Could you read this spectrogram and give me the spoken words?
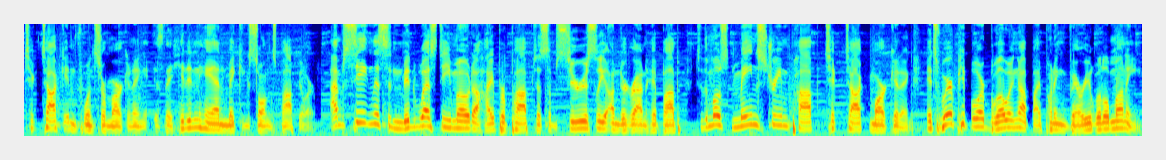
TikTok influencer marketing is the hidden hand making songs popular. I'm seeing this in Midwest emo to hyperpop to some seriously underground hip hop to the most mainstream pop TikTok marketing. It's where people are blowing up by putting very little money.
